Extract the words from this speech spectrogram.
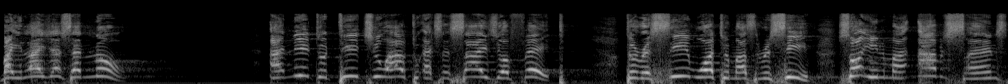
But Elijah said, No. I need to teach you how to exercise your faith to receive what you must receive. So, in my absence,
